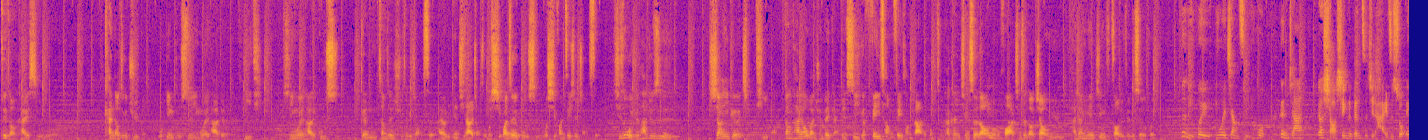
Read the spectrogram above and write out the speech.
最早开始我看到这个剧本，我并不是因为他的议题，是因为他的故事跟张振许这个角色，还有里面其他的角色，我喜欢这个故事，我喜欢这些角色。其实我觉得他就是像一个警惕吧，当他要完全被改变，是一个非常非常大的工程，它可能牵涉到文化，牵涉到教育，它像一面镜子照着这个社会。那你会因为这样子以后更加要小心的跟自己的孩子说，哎。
